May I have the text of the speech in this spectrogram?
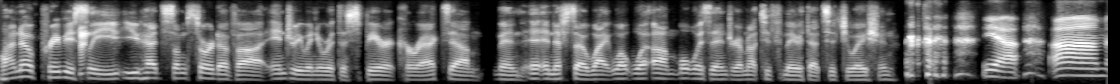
I know previously you, had some sort of uh, injury when you were with the Spirit, correct? Um, and and if so, why? What what um what was the injury? I'm not too familiar with that situation. yeah. Um,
